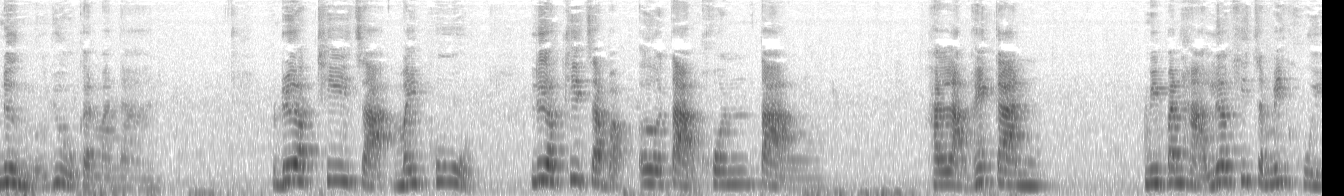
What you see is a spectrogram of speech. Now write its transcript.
หนึ่งหนูอยู่กันมานาน เลือกที่จะไม่พูด เลือกที่จะแบบเออต่างคนต่างหันหลังให้กัน มีปัญหาเลือกที่จะไม่คุย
